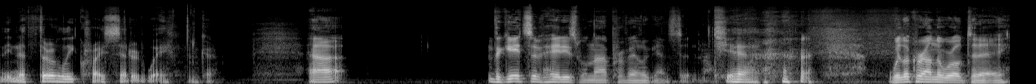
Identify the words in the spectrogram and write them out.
in a thoroughly Christ-centered way. Okay. Uh, the gates of Hades will not prevail against it. Yeah. We look around the world today,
